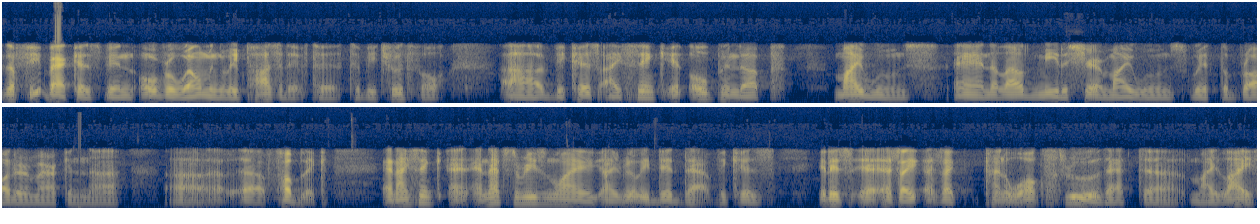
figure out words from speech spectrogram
The feedback has been overwhelmingly positive, to to be truthful, uh, because I think it opened up my wounds and allowed me to share my wounds with the broader American uh, uh, uh, public. And I think, and that's the reason why I really did that because it is as I as I kind of walk through that uh, my life.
